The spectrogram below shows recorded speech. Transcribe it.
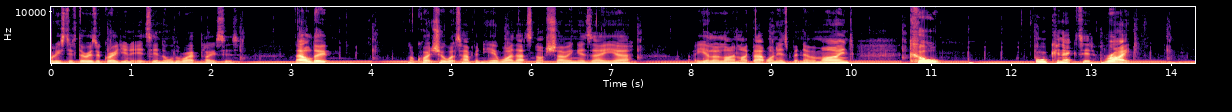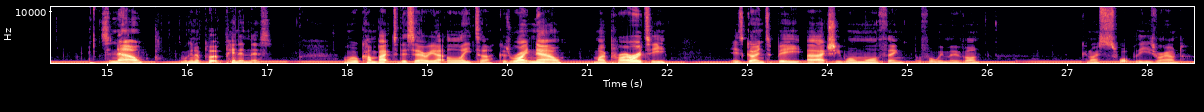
Or at least if there is a gradient, it's in all the right places. That'll do. Not quite sure what's happened here, why that's not showing as a, uh, a yellow line like that one is, but never mind. Cool. All connected. Right. So now, we're going to put a pin in this. And we'll come back to this area later. Because right now, my priority is going to be... Uh, actually, one more thing before we move on. Can I swap these around?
